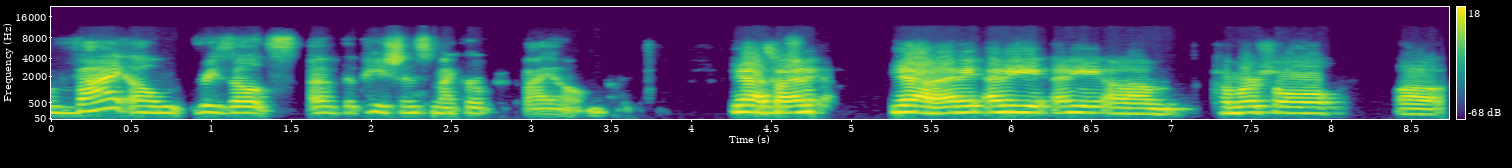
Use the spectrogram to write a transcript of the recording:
Viome results of the patient's microbiome? Yeah, so any, yeah, any any any um, commercial uh,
